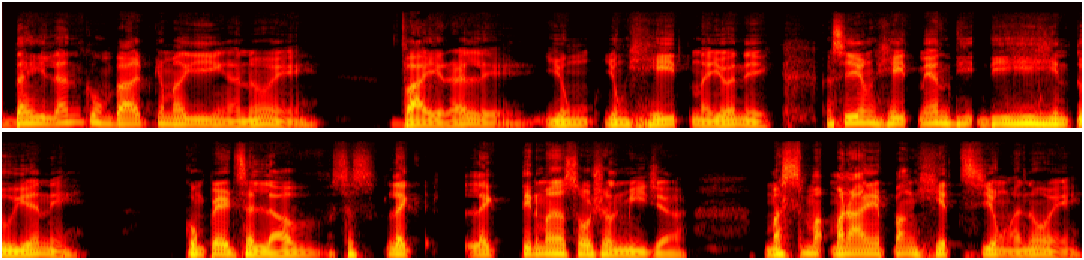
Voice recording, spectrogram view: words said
dahilan kung bakit ka magiging ano eh, viral eh. Yung, yung hate na yun eh. Kasi yung hate na yun, di, di hihinto yan eh. Compared sa love, sa, like, like, tinaman sa social media, mas ma- marami pang hits yung ano eh,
